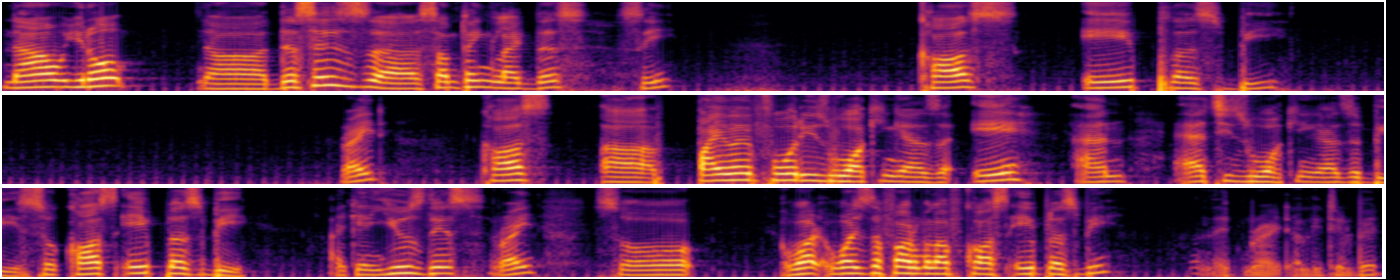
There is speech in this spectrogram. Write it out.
now you know uh, this is uh, something like this. See? Cos a plus b right? Cos uh, pi by 4 is working as a a and h is working as a b. So cos a plus b. I can use this right? So what what is the formula of cos a plus b? Let me write a little bit.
